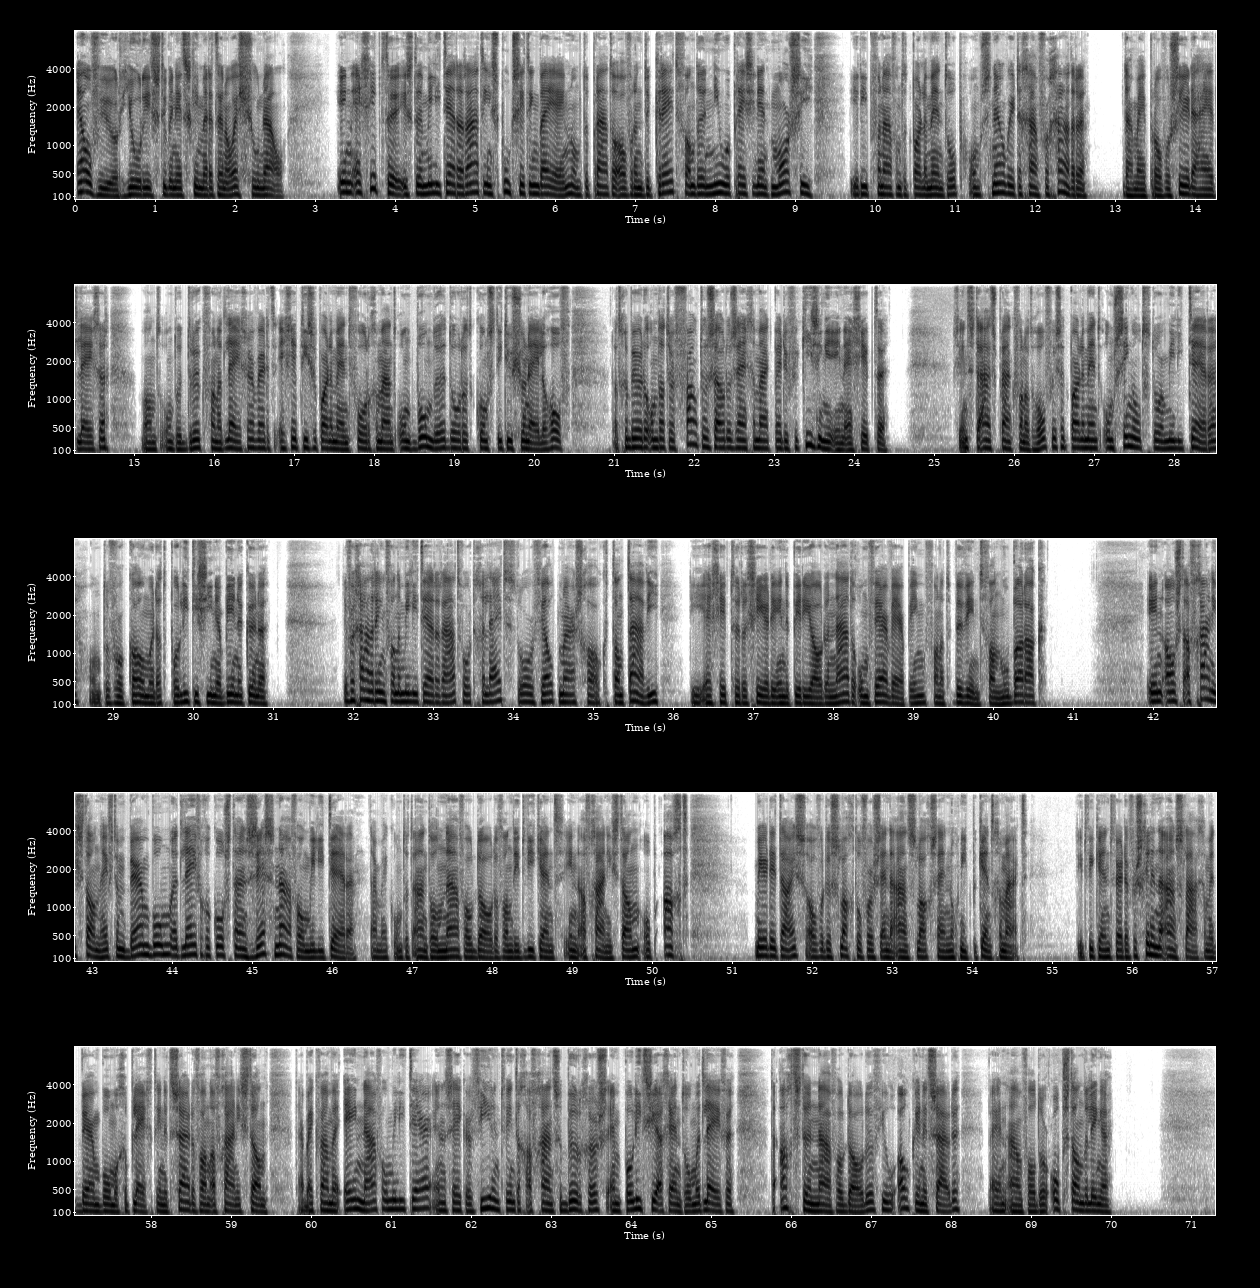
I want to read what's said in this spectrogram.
11 uur, Joris Stubenitski met het NOS-journaal. In Egypte is de militaire raad in spoedzitting bijeen... om te praten over een decreet van de nieuwe president Morsi. Die riep vanavond het parlement op om snel weer te gaan vergaderen. Daarmee provoceerde hij het leger, want onder druk van het leger... werd het Egyptische parlement vorige maand ontbonden door het constitutionele hof. Dat gebeurde omdat er fouten zouden zijn gemaakt bij de verkiezingen in Egypte. Sinds de uitspraak van het Hof is het parlement omsingeld door militairen... om te voorkomen dat politici naar binnen kunnen. De vergadering van de Militaire Raad wordt geleid door veldmaarschalk Tantawi... die Egypte regeerde in de periode na de omverwerping van het bewind van Mubarak. In Oost-Afghanistan heeft een bermbom het leven gekost aan zes NAVO-militairen. Daarmee komt het aantal NAVO-doden van dit weekend in Afghanistan op acht. Meer details over de slachtoffers en de aanslag zijn nog niet bekendgemaakt. Dit weekend werden verschillende aanslagen met bermbommen gepleegd in het zuiden van Afghanistan. Daarbij kwamen één NAVO-militair en zeker 24 Afghaanse burgers en politieagenten om het leven. De achtste NAVO-dode viel ook in het zuiden bij een aanval door opstandelingen.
